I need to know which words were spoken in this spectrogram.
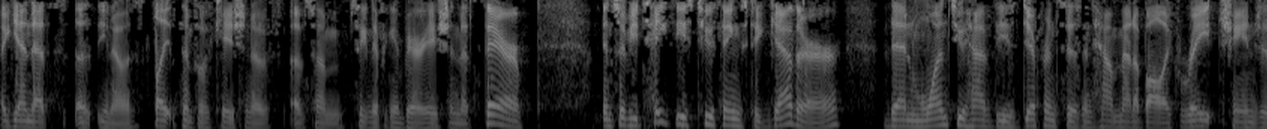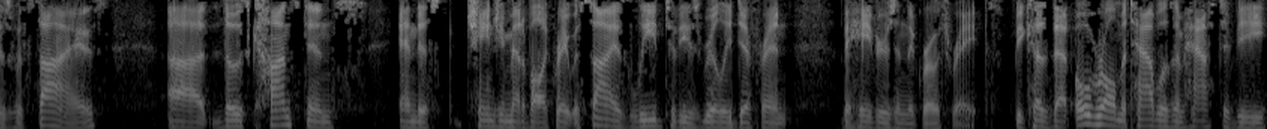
Again, that's a, you know a slight simplification of of some significant variation that's there. And so if you take these two things together, then once you have these differences in how metabolic rate changes with size, uh, those constants and this changing metabolic rate with size lead to these really different behaviors in the growth rate because that overall metabolism has to be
